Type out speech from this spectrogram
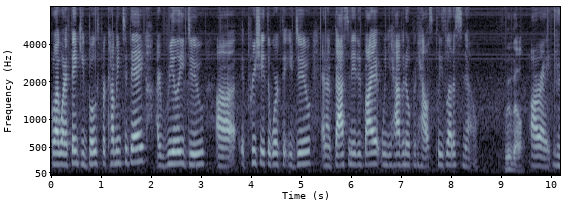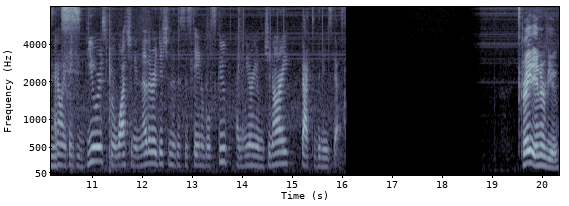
Well, I want to thank you both for coming today. I really do uh, appreciate the work that you do, and I'm fascinated by it. When you have an open house, please let us know. we will. All right. And I want to thank you, viewers, for watching another edition of The Sustainable Scoop. I'm Miriam Gennari. Back to the news desk. Great interview.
